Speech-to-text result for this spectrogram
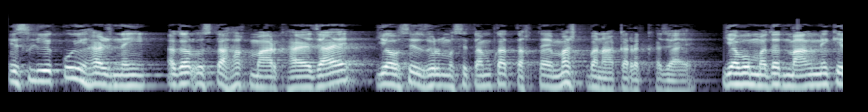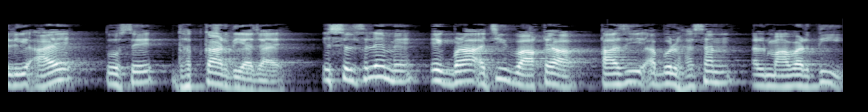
اس لیے کوئی حرج نہیں اگر اس کا حق مار کھایا جائے یا اسے ظلم و ستم کا تختہ مشق بنا کر رکھا جائے۔ یا وہ مدد مانگنے کے لیے آئے تو اسے دھتکار دیا جائے۔ اس سلسلے میں ایک بڑا عجیب واقعہ قاضی ابو الحسن الماوردی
